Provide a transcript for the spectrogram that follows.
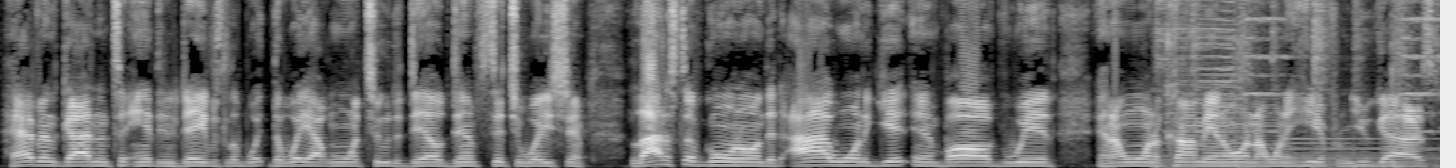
Haven't gotten into Anthony Davis the way I want to, the Dell Demps situation. A lot of stuff going on that I want to get involved with and I want to comment on. I want to hear from you guys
